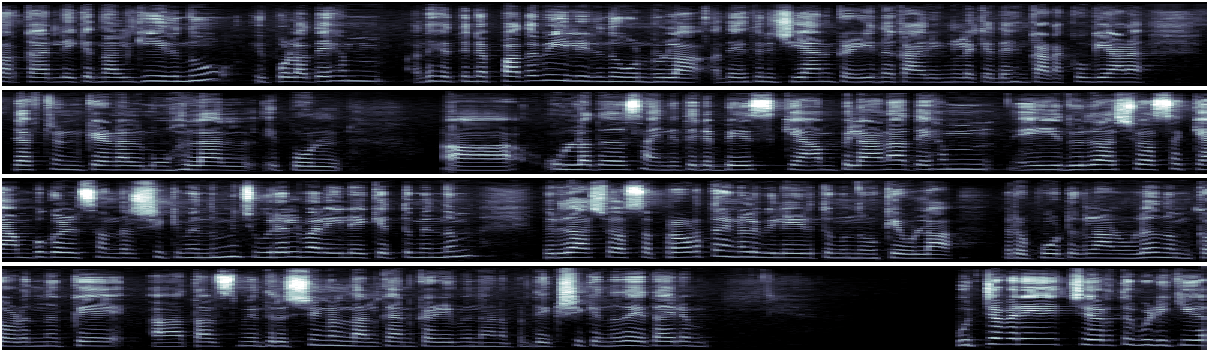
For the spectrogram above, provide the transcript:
സർക്കാരിലേക്ക് നൽകിയിരുന്നു. ഇപ്പോൾ അദ്ദേഹം അദ്ദേഹത്തിന്റെ പദവിയിലിരുന്നു കൊണ്ടുള്ള അദ്ദേഹത്തിന് ചെയ്യാൻ കഴിയുന്ന കാര്യങ്ങളിലേക്ക് അദ്ദേഹം കടക്കുകയാണ്. ലെഫ്റ്റനന്റ് കേണൽ മോഹൻലാൽ ഇപ്പോൾ ഉള്ളത് സൈന്യത്തിന്റെ ബേസ് ക്യാമ്പിലാണ്. അദ്ദേഹം ഈ ദുരിതാശ്വാസ ക്യാമ്പുകൾ സന്ദർശിക്കുമെന്നും ചൂരൽമലയിലേക്ക് എത്തുമെന്നും ദുരിതാശ്വാസ പ്രവർത്തനങ്ങൾ വിലയിരുത്തുമെന്നും ഒക്കെയുള്ള റിപ്പോർട്ടുകളാണുള്ളത്. നമുക്ക് അവിടെ നിന്നൊക്കെ തത്സമയ ദൃശ്യങ്ങൾ നൽകാൻ കഴിയുമെന്നാണ് പ്രതീക്ഷിക്കുന്നത്. ഏതായാലും ഉറ്റവരെ ചേർത്ത് പിടിക്കുക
